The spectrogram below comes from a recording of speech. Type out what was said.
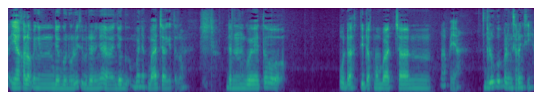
Ya kalau pengen jago nulis sebenarnya jago banyak baca gitu loh. Dan gue itu udah tidak membaca apa ya dulu gue paling sering sih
